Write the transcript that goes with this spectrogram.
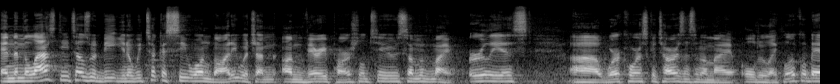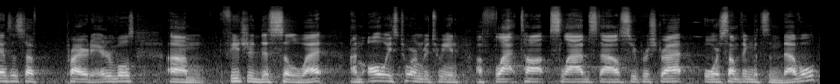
And then the last details would be, you know, we took a C1 body, which I'm, I'm very partial to. Some of my earliest uh, workhorse guitars and some of my older like local bands and stuff prior to intervals um, featured this silhouette. I'm always torn between a flat top slab style super strat or something with some bevel.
